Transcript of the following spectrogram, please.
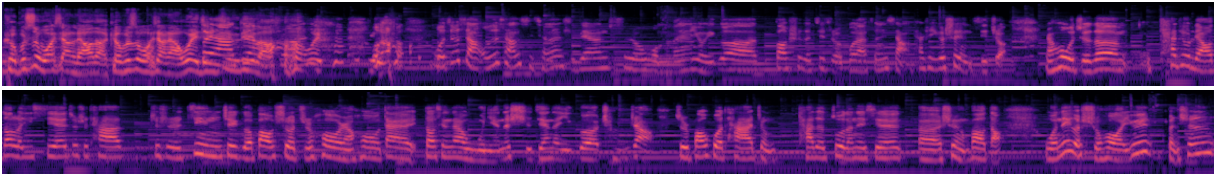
可不是我想聊的，可不是我想聊，我已经尽力了。我我我就想，我就想起前段时间，是我们有一个报社的记者过来分享，他是一个摄影记者，然后我觉得他就聊到了一些，就是他就是进这个报社之后，然后带到现在五年的时间的一个成长，就是包括他整他的做的。那些呃摄影报道，我那个时候因为本身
